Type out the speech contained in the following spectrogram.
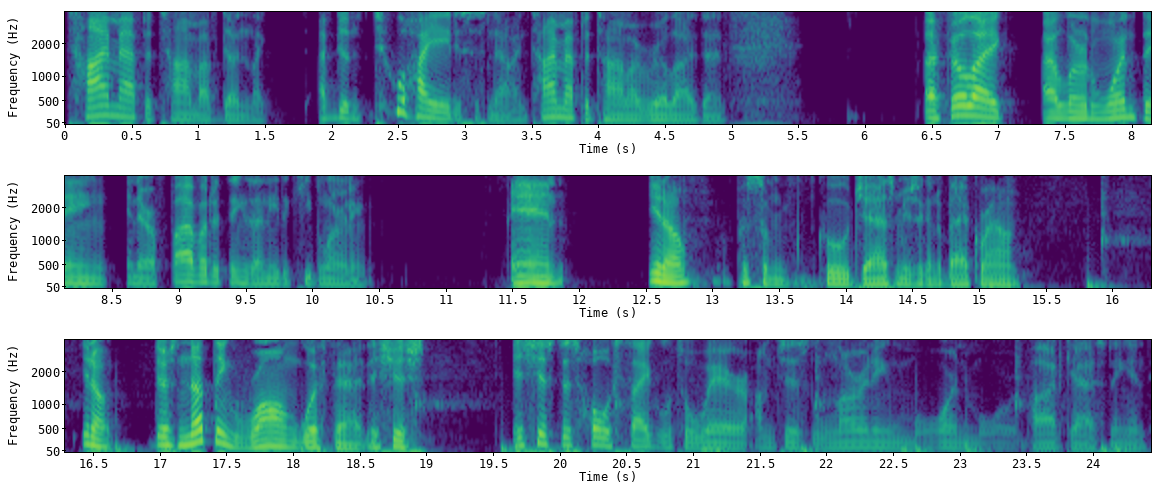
time after time I've done like I've done two hiatuses now and time after time I've realized that I feel like I learned one thing and there are five other things I need to keep learning. And, you know, put some cool jazz music in the background. You know, there's nothing wrong with that. It's just it's just this whole cycle to where I'm just learning more and more podcasting and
